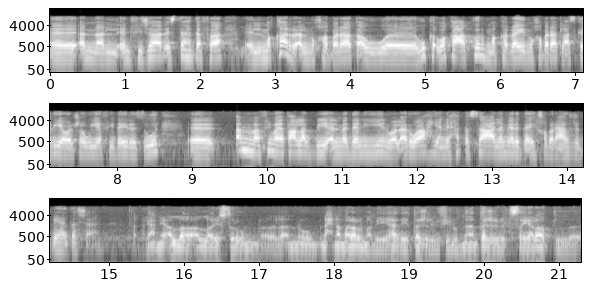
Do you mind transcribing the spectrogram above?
آه، أن الانفجار استهدف المقر المخابرات أو وقع قرب مقري المخابرات العسكرية والجوية في دير الزور أما فيما يتعلق بالمدنيين والأرواح يعني حتى الساعة لم يرد أي خبر عاجل بهذا الشأن. يعني الله الله يسترهم لأنه نحن مررنا بهذه التجربة في لبنان تجربة السيارات ال-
